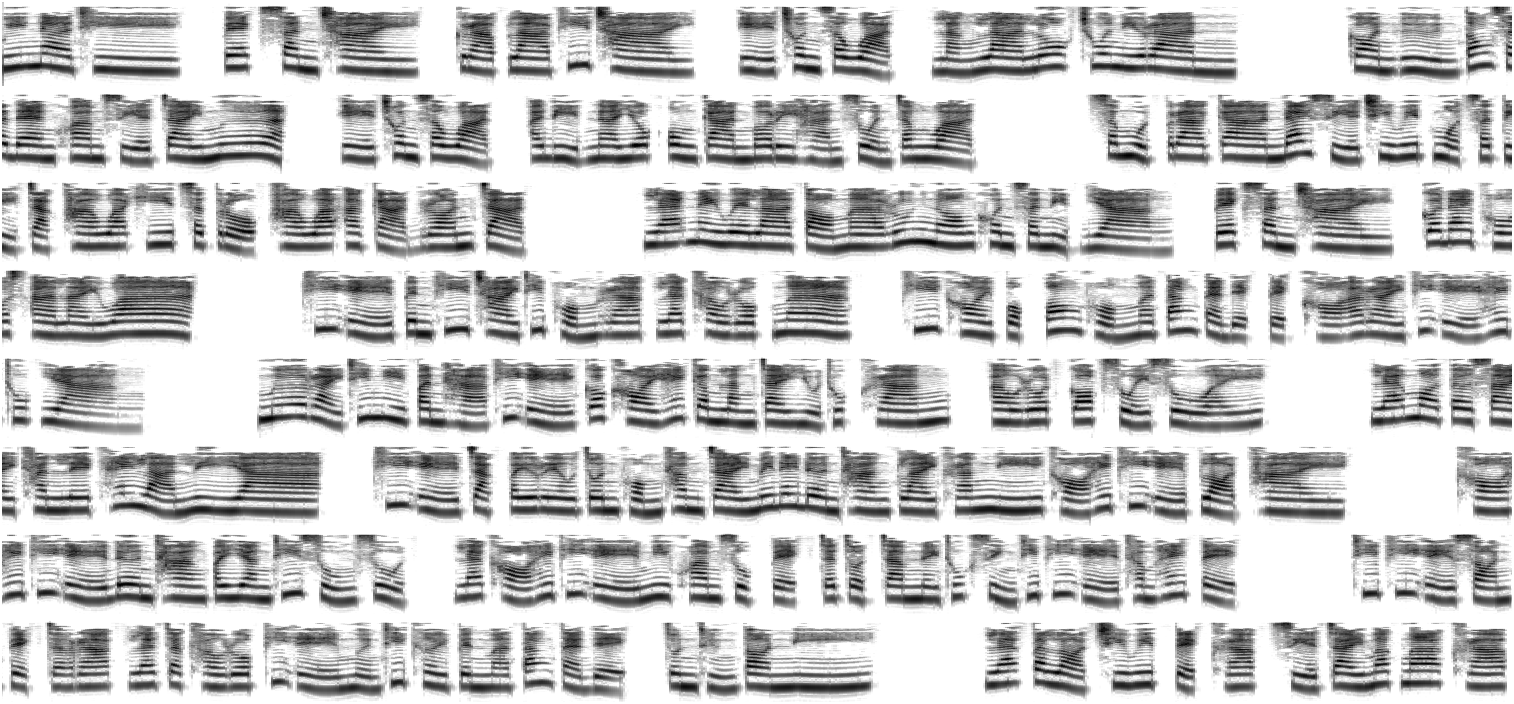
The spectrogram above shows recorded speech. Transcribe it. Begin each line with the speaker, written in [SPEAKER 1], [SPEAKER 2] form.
[SPEAKER 1] วินาที เป็กสันชัย กราบลาพี่ชาย เอชนสวัสดิ์หลังลาโลกชั่วนิรันดร์ก่อนอื่นต้องแสดงความเสียใจเมื่อ เอชนสวัสดิ์อดีตนายกองค์การบริหารส่วนจังหวัด สมุทรปราการได้เสียชีวิตหมดสติจากภาวะฮีทสโตรกภาวะอากาศร้อนจัด และในเวลาต่อมารุ่นน้องคนสนิทอย่าง เป็กสันชัย ก็ได้โพสต์อาลัยว่า เอเป็นพี่ชายที่ผมรักและเคารพมาก พี่คอยปกป้องผมมาตั้งแต่เด็กๆขออะไรพี่เอให้ทุกอย่าง เมื่อไหร่ที่มีปัญหาพี่เอก็คอยให้กำลังใจอยู่ทุกครั้ง เอารถกอล์ฟสวยๆ และมอเตอร์ไซคันเล็กให้หลานลียาพี่เอจากไปเร็วจนผมทำใจไม่ได้เดินทางไกลครั้งนี้ ขอให้พี่เอปลอดภัย ขอให้พี่เอเดินทางไปยังที่สูงสุด และขอให้พี่เอมีความสุขเป็กจะจดจำในทุกสิ่งที่พี่เอทำให้เป็ก ที่พี่เอสอนเป็กจะรักและจะเคารพพี่เอเหมือนที่เคยเป็นมาตั้งแต่เด็กจนถึงตอนนี้ และตลอดชีวิตเป็กครับ เสียใจมากๆครับ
